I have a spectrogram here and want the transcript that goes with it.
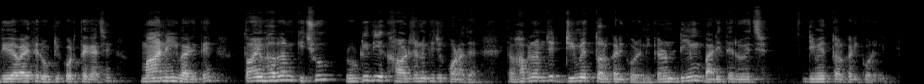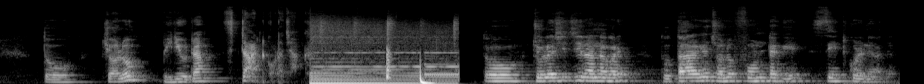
দিদা বাড়িতে রুটি করতে গেছে, মা নেই বাড়িতে, তো আমি ভাবলাম কিছু রুটি দিয়ে খাওয়ার জন্য কিছু করা যায়। তো ভাবলাম যে ডিমের তরকারি করে নিই, কারণ ডিম বাড়িতে রয়েছে, ডিমের তরকারি করে নিই। তো চলো ভিডিওটা স্টার্ট করা যাক। তো চলে এসেছি রান্নাঘরে, তো তার আগে চলো ফোনটাকে সেট করে নেওয়া যাক।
